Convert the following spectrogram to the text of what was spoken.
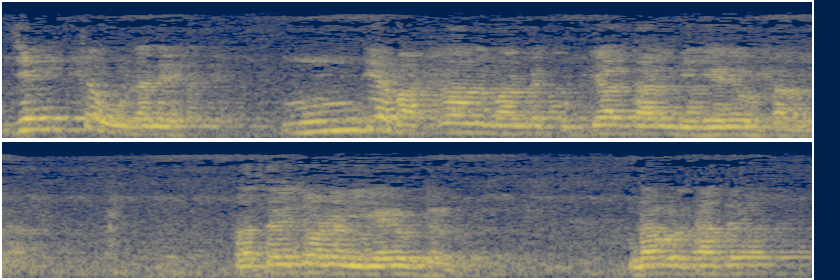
ജനിച്ച ഉടനെ മുന്തിയ ഭക്ഷണം എന്ന് പറഞ്ഞിട്ട് കുട്ടികൾക്കാരും ബിരിയാണി കൊടുക്കാറില്ല. പ്രസവിച്ച ഉടനെ ബിരിയാണി കൊടുക്കുന്നത് എന്താ കൊടുക്കാത്തത്?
